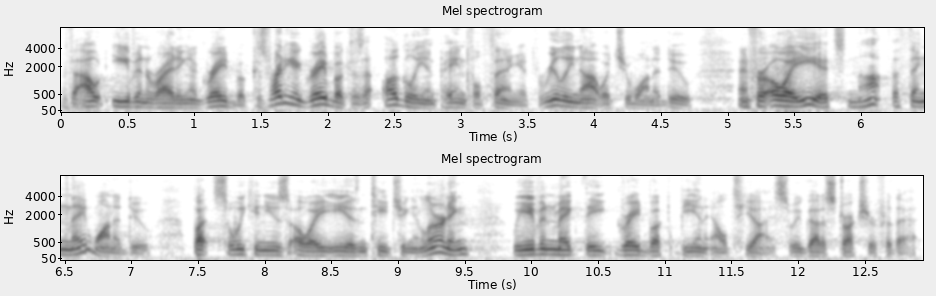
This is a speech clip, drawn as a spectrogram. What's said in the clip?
without even writing a gradebook. Because writing a gradebook is an ugly and painful thing. It's really not what you want to do. And for OAE, it's not the thing they want to do. But so we can use OAE in teaching and learning. We even make the gradebook be an LTI. So we've got a structure for that.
